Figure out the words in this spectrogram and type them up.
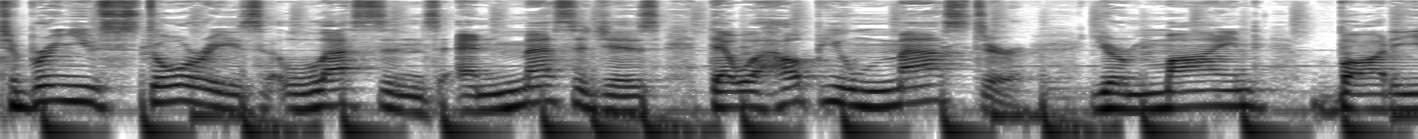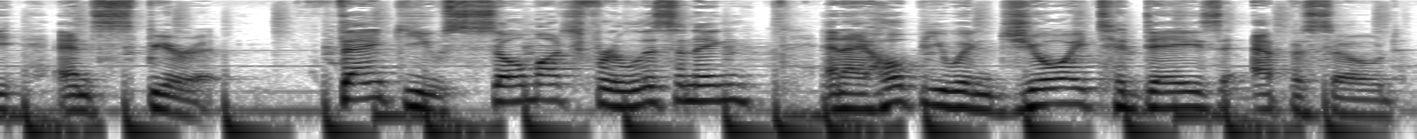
to bring you stories, lessons, and messages that will help you master your mind, body, and spirit. Thank you so much for listening, and I hope you enjoy today's episode.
